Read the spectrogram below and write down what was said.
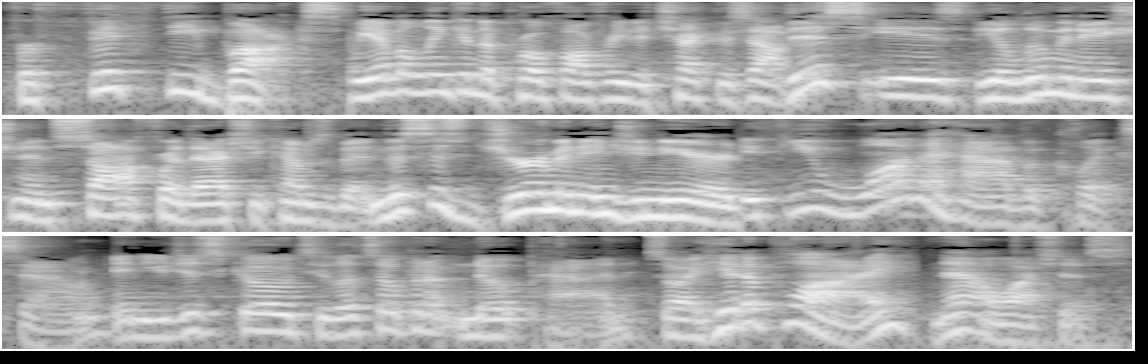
for 50 bucks. We have a link in the profile for you to check this out. This is the illumination and software that actually comes with it. And this is German engineered. If you want to have a click sound and you just go to, let's open up Notepad. So I hit apply. Now watch this.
